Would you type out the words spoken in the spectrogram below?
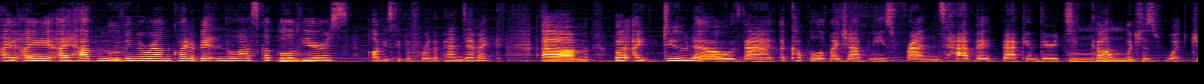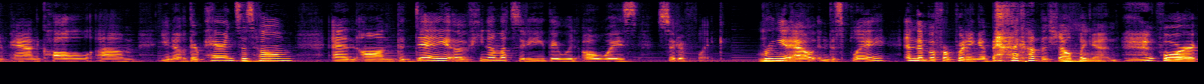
I, I, I have been moving around quite a bit in the last couple of mm. years, obviously before the pandemic. Um, but I do know that a couple of my Japanese friends have it back in their jikka, which is what Japan call, um, you know, their parents' mm-hmm. home. And on the day of Hinamatsuri, they would always sort of like bring it out and display and then before putting it back on the shelf again for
